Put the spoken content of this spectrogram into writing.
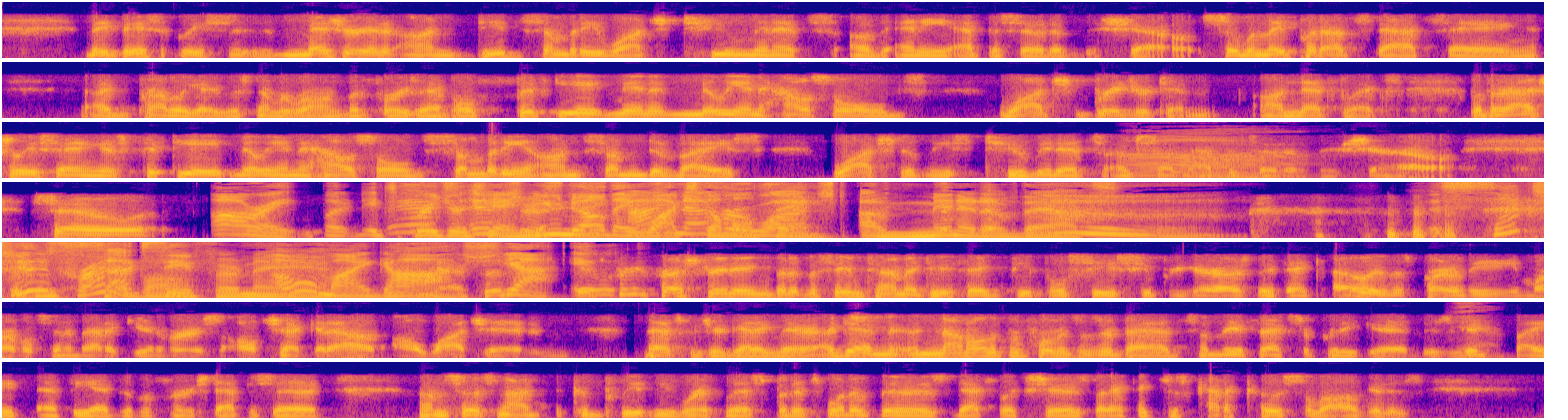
They basically measure it on did somebody watch two minutes of any episode of the show. So when they put out stats saying, I'm probably getting this number wrong, but for example, 58 minute million households watched Bridgerton on Netflix. What they're actually saying is 58 million households, somebody on some device watched at least two minutes of some ah. episode of the show. So All right, but it's That's Bridgerton. You know they watched the whole thing. never whole watched a minute of that. thing. Sex was Too incredible. sexy for me. Oh my gosh! So yeah, it's it, pretty frustrating, but at the same time, I do think people see superheroes. They think, oh, is this part of the Marvel Cinematic Universe? I'll check it out. I'll watch it. And that's what you're getting there. Again, not all the performances are bad. Some of the effects are pretty good. There's a Yeah. good fight at the end of the first episode. Um, so it's not completely worthless, but it's one of those Netflix shows that I think just kind of coasts along and is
